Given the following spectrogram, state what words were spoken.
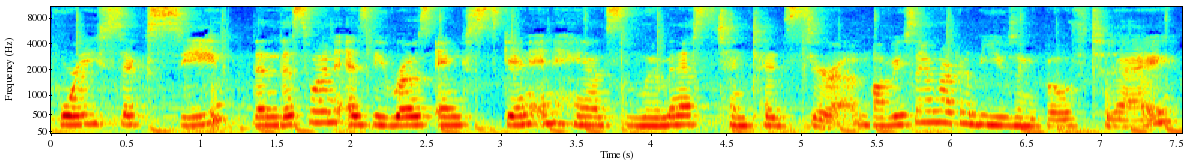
46C. Then this one is the Rose Inc Skin Enhanced Luminous Tinted Serum. Obviously I'm not going to be using both today,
